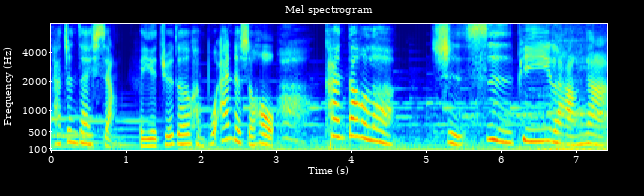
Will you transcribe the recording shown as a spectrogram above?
他正在想，也觉得很不安的时候，看到了是四匹狼啊！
